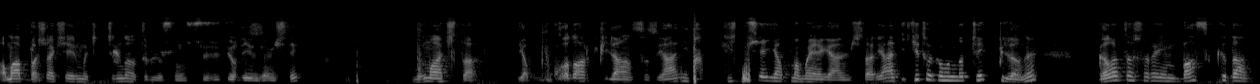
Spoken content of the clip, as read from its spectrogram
Ama Başakşehir maçında hatırlıyorsunuz. Stüdyoda izlemiştik. Bu maçta ya bu kadar plansız yani hiçbir şey yapmamaya gelmişler. Yani iki takımın da tek planı Galatasaray'ın baskıdan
